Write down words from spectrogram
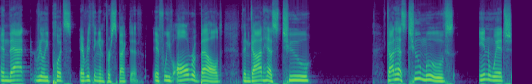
And that really puts everything in perspective. If we've all rebelled, then God has two God has two moves in which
